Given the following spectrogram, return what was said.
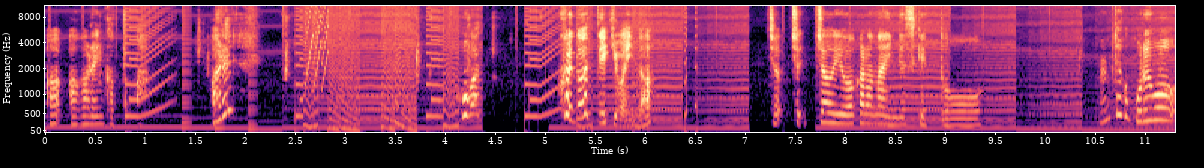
あ、上がれんかった。あれ？ほわこれどうやって行けばいいんだ？ちょ、ちょ、ちょいわからないんですけど。ん？てかこれは、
